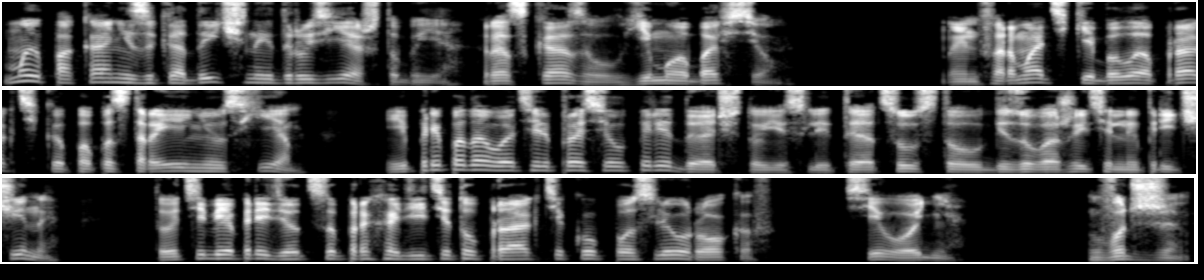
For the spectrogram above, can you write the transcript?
Мы пока не закадычные друзья, чтобы я рассказывал ему обо всем. На информатике была практика по построению схем, и преподаватель просил передать, что если ты отсутствовал без уважительной причины, то тебе придется проходить эту практику после уроков. Сегодня. Вот же.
